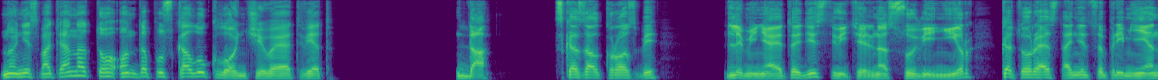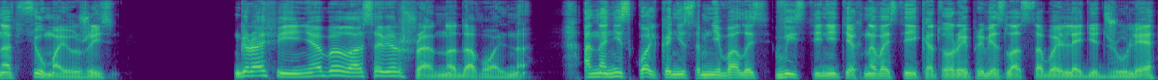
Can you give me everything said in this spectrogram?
но, несмотря на то, он допускал уклончивый ответ. «Да», — сказал Кросби, — «для меня это действительно сувенир, который останется при мне на всю мою жизнь». Графиня была совершенно довольна. Она нисколько не сомневалась в истине тех новостей, которые привезла с собой леди Джулия.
